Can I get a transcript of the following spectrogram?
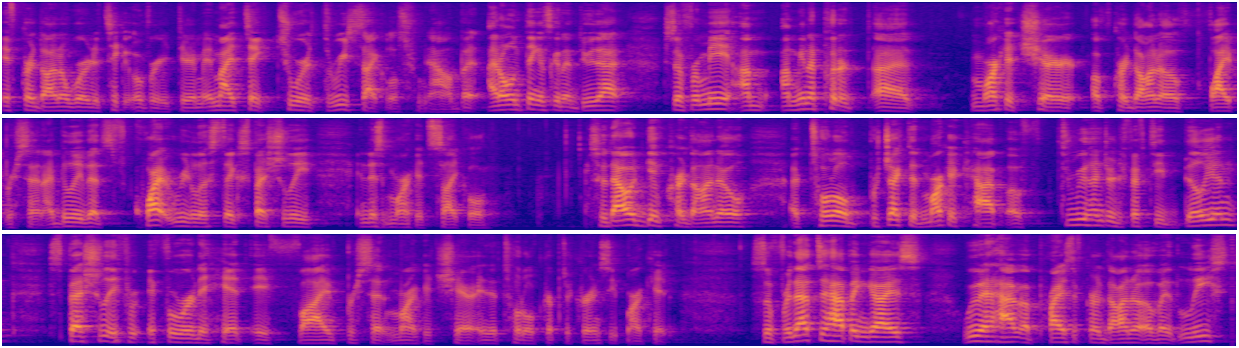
if Cardano were to take over Ethereum. It might take two or three cycles from now, but I don't think it's gonna do that. So for me, I'm, I'm gonna put a, a market share of Cardano of 5%. I believe that's quite realistic, especially in this market cycle. So that would give Cardano a total projected market cap of 350 billion especially if, if we were to hit a 5% market share in the total cryptocurrency market. So for that to happen, guys, we would have a price of Cardano of at least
